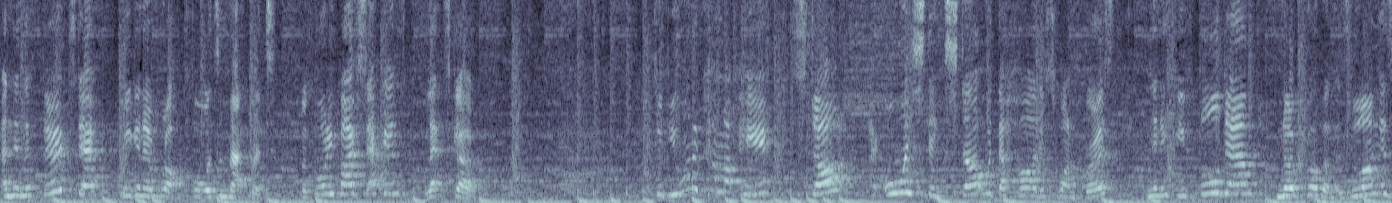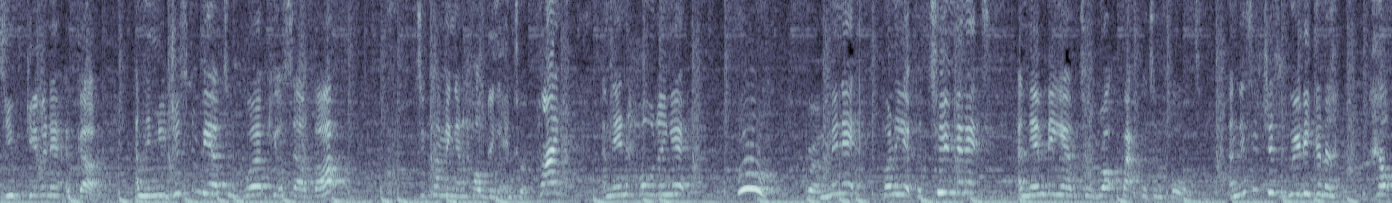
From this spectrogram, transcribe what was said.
and then the third step, we're gonna rock forwards and backwards. For 45 seconds, let's go. So if you wanna come up here, start, I always think, start with the hardest one first, and then if you fall down, no problem, as long as you've given it a go. And then you're just gonna be able to work yourself up coming and holding it into a plank, and then holding it whew, for a minute, holding it for two minutes, and then being able to rock backwards and forwards. And this is just really gonna help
